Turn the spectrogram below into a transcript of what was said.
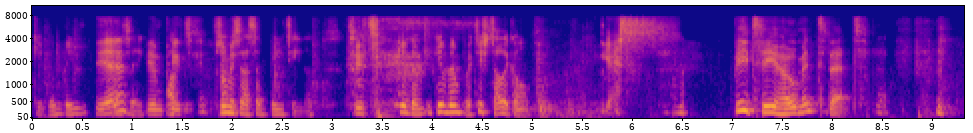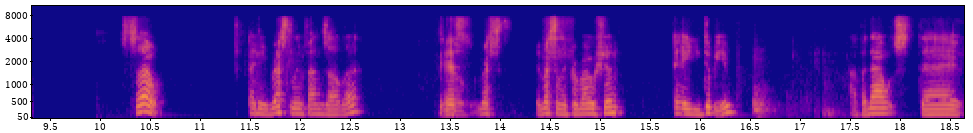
give them B. Yeah, BT. give 'em I- PT. For some reason, I said BT then. Give them, give them British Telecom. yes. BT Home Internet. So, any wrestling fans out there? So, Yes. rest, the wrestling promotion, AEW, have announced they're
